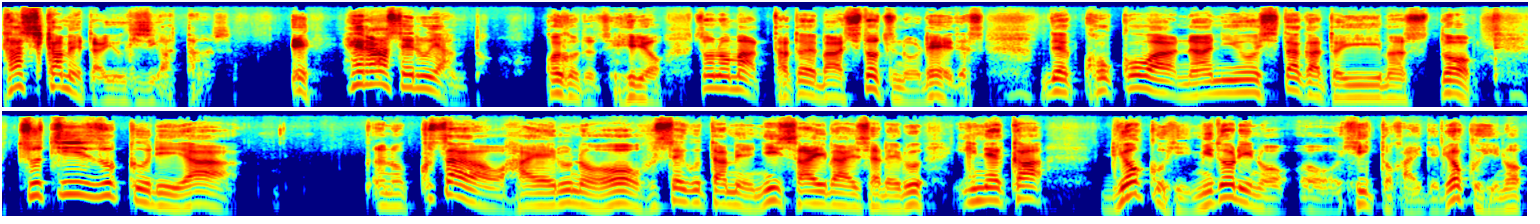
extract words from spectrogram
確かめたいう記事があったんです。え減らせるやんと。こういうことです肥料そのまあ例えば一つの例ですでここは何をしたかと言いますと土作りやあの草が生えるのを防ぐために栽培される稲科緑肥緑の肥と書いて緑肥の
